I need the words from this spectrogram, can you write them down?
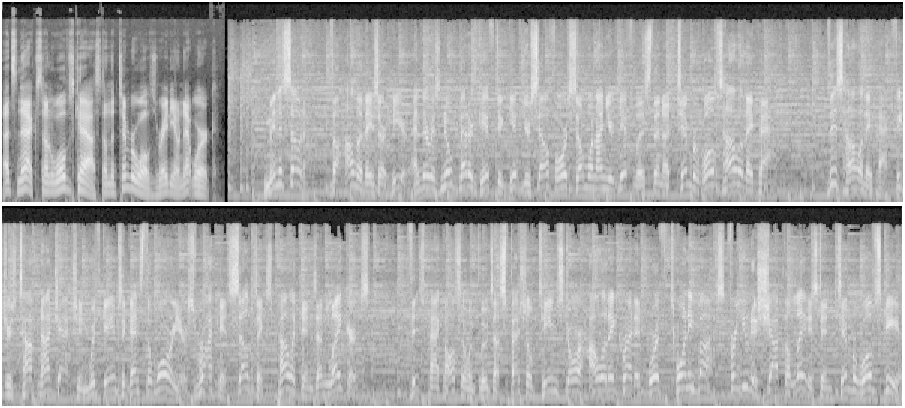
That's next on Wolves Cast on the Timberwolves Radio Network. Minnesota, the holidays are here, and there is no better gift to give yourself or someone on your gift list than a Timberwolves holiday pack. This holiday pack features top notch action with games against the Warriors, Rockets, Celtics, Pelicans, and Lakers. This pack also includes a special team store holiday credit worth 20 bucks for you to shop the latest in Timberwolves gear.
